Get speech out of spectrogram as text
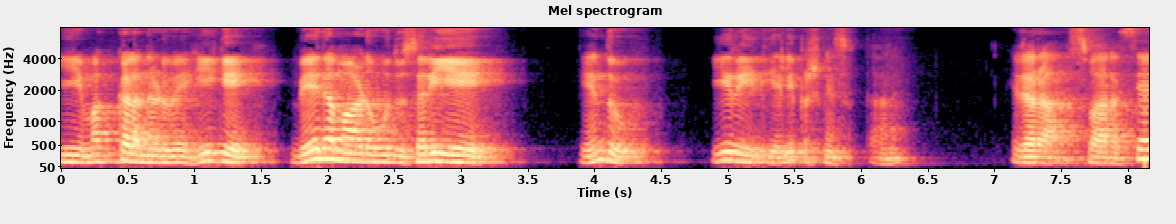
ಈ ಮಕ್ಕಳ ನಡುವೆ ಹೀಗೆ ಭೇದ ಮಾಡುವುದು ಸರಿಯೇ ಎಂದು ಈ ರೀತಿಯಲ್ಲಿ ಪ್ರಶ್ನಿಸುತ್ತಾನೆ. ಇದರ ಸ್ವಾರಸ್ಯ,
